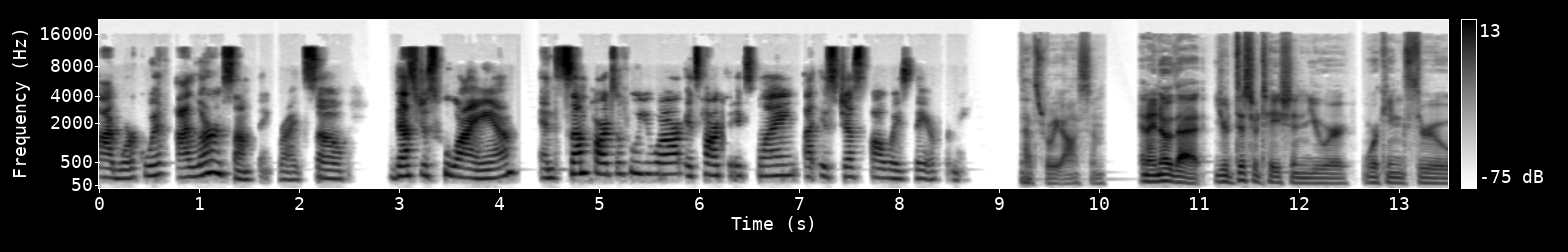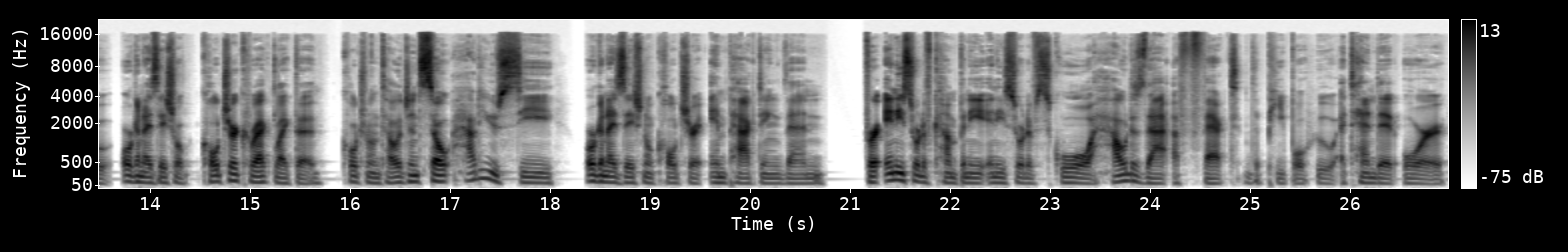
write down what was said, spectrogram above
I work with. I learn something, right? So that's just who I am. And some parts of who you are, it's hard to explain. Uh, it's just always there for me. That's really awesome. And I know that your dissertation, you were working through organizational culture, correct? Like the cultural intelligence. So, how do you see organizational culture impacting then for any sort of company, any sort of school? How does that affect the people who attend it or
